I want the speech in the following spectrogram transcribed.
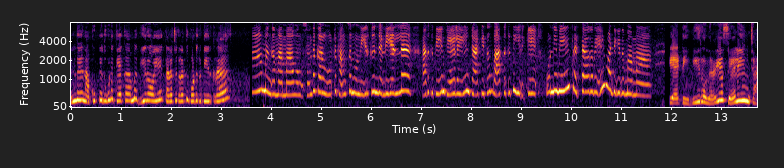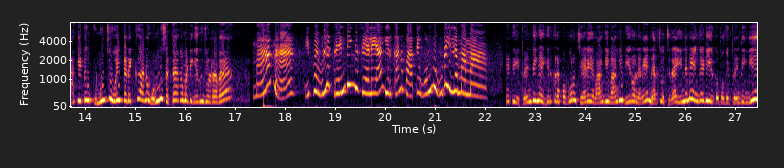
என்ன? நான் கூப்பிட்டது கூட கேட்காம பீரோவையே கலைச்சு கலைச்சு போட்டுக்கிட்டு இருக்கிற? ஆமாங்க மாமா உங்க சொந்தக்கார வீட்டு ஃபங்க்ஷன் ஒண்ணு இருக்குன்னு சொன்னீங்கல்ல அதுக்கு தேன் சேலையும் ஜாக்கெட்டும் பார்த்துக்கிட்டு இருக்கேன். ஒண்ணுமே செட் ஆகவே மாட்டேங்குது மாமா. பீரோ நிறைய சேலையும் ஜாக்கெட்டும் குமிஞ்சு போய் கிடக்கு ஆனா ஒண்ணும் செட் ஆக மாட்டேங்குதுன்னு சொல்றவ? மாமா இப்ப உள்ள ட்ரெண்டிங் சேலையா இருக்கான்னு பார்த்தேன். ஒண்ணு கூட இல்ல மாமா. ஏட்டி ட்ரெண்டிங்கா இருக்கிறப்ப பூரா சேலையை வாங்கி வாங்கி பீரோ நிறைய நிறைச்சு வச்சுற. இன்னுமே எங்கடி இருக்க போகுது ட்ரெண்டிங்கு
